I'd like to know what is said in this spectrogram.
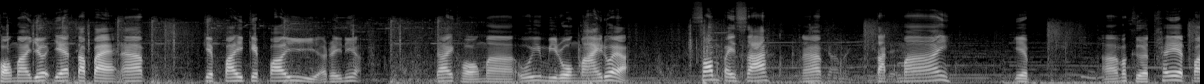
ของมาเยอะแยะตาแปะนะครับ เก็บไปเก็บไป อะไรเนี่ย ได้ของมา อุ้ยมีโรงไม้ด้วยอะซ่อมไปซะนะครับ ตัดไม้ เก็บ อ่ามะเขือเทศไป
